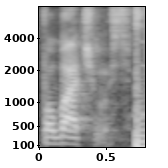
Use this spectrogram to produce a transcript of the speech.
Побачимось.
